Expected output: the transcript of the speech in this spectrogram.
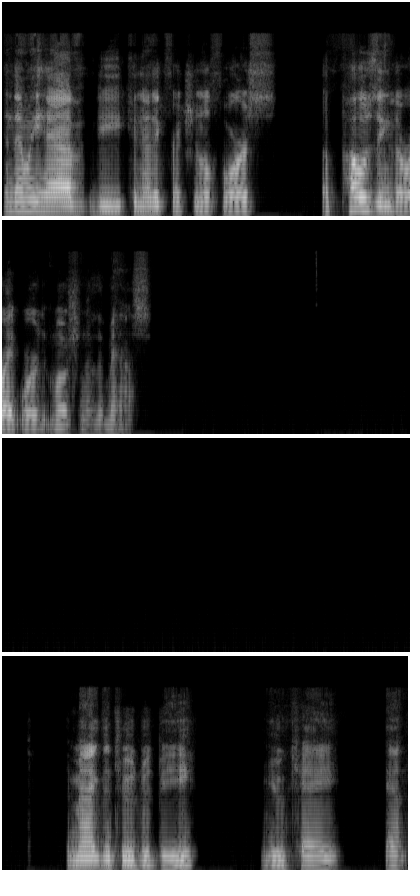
And then we have the kinetic frictional force opposing the rightward motion of the mass. The magnitude would be mu k n.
